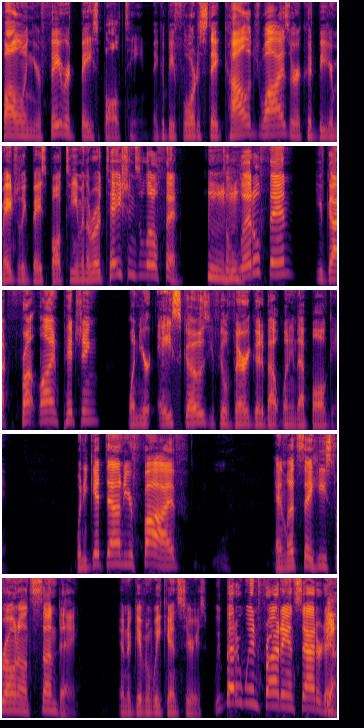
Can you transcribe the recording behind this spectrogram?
following your favorite baseball team. It could be Florida State college wise, or it could be your Major League Baseball team, and the rotation's a little thin. Mm-hmm. It's a mm-hmm. little thin. You've got frontline pitching. When your ace goes, you feel very good about winning that ball game. When you get down to your five, and let's say he's throwing on Sunday in a given weekend series, we better win Friday and Saturday. Yeah,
